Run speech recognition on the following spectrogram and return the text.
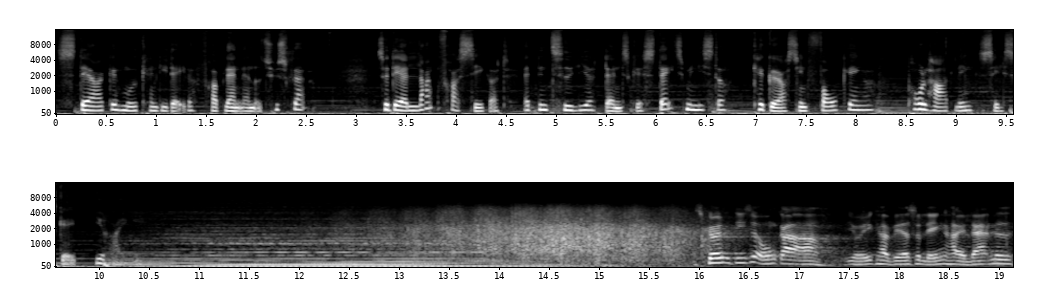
stærke modkandidater fra blandt andet Tyskland, så det er langt fra sikkert, at den tidligere danske statsminister kan gøre sin forgænger Paul Hartling selskab i rækken. Skønt disse ungarer jo ikke har været så længe her i landet,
